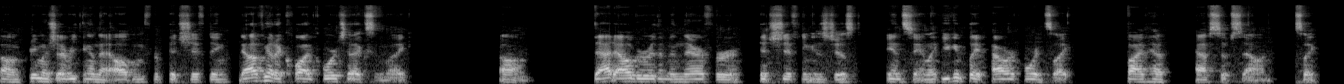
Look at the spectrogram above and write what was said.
um, pretty much everything on that album for pitch shifting. Now I've got a quad cortex and like um, that algorithm in there for pitch shifting is just insane. Like you can play power chords like five half half steps down. It's like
